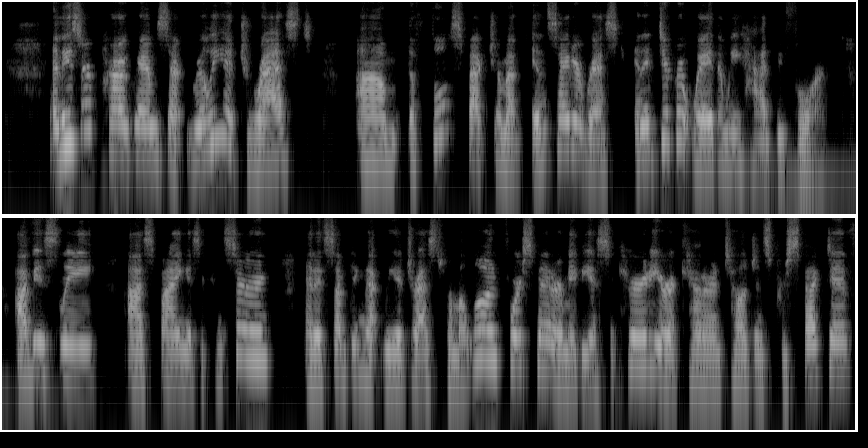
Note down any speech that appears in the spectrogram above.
And these are programs that really addressed um, the full spectrum of insider risk in a different way than we had before. Obviously, uh, spying is a concern, and it's something that we addressed from a law enforcement or maybe a security or a counterintelligence perspective.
